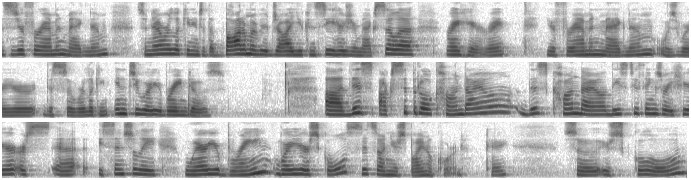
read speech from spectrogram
this is your foramen magnum. So now we're looking into the bottom of your jaw. You can see here's your maxilla right here, right? Your foramen magnum was where your this. So we're looking into where your brain goes. Uh, this occipital condyle, this condyle, these two things right here are uh, essentially where your brain, where your skull sits on your spinal cord. Okay, so your skull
